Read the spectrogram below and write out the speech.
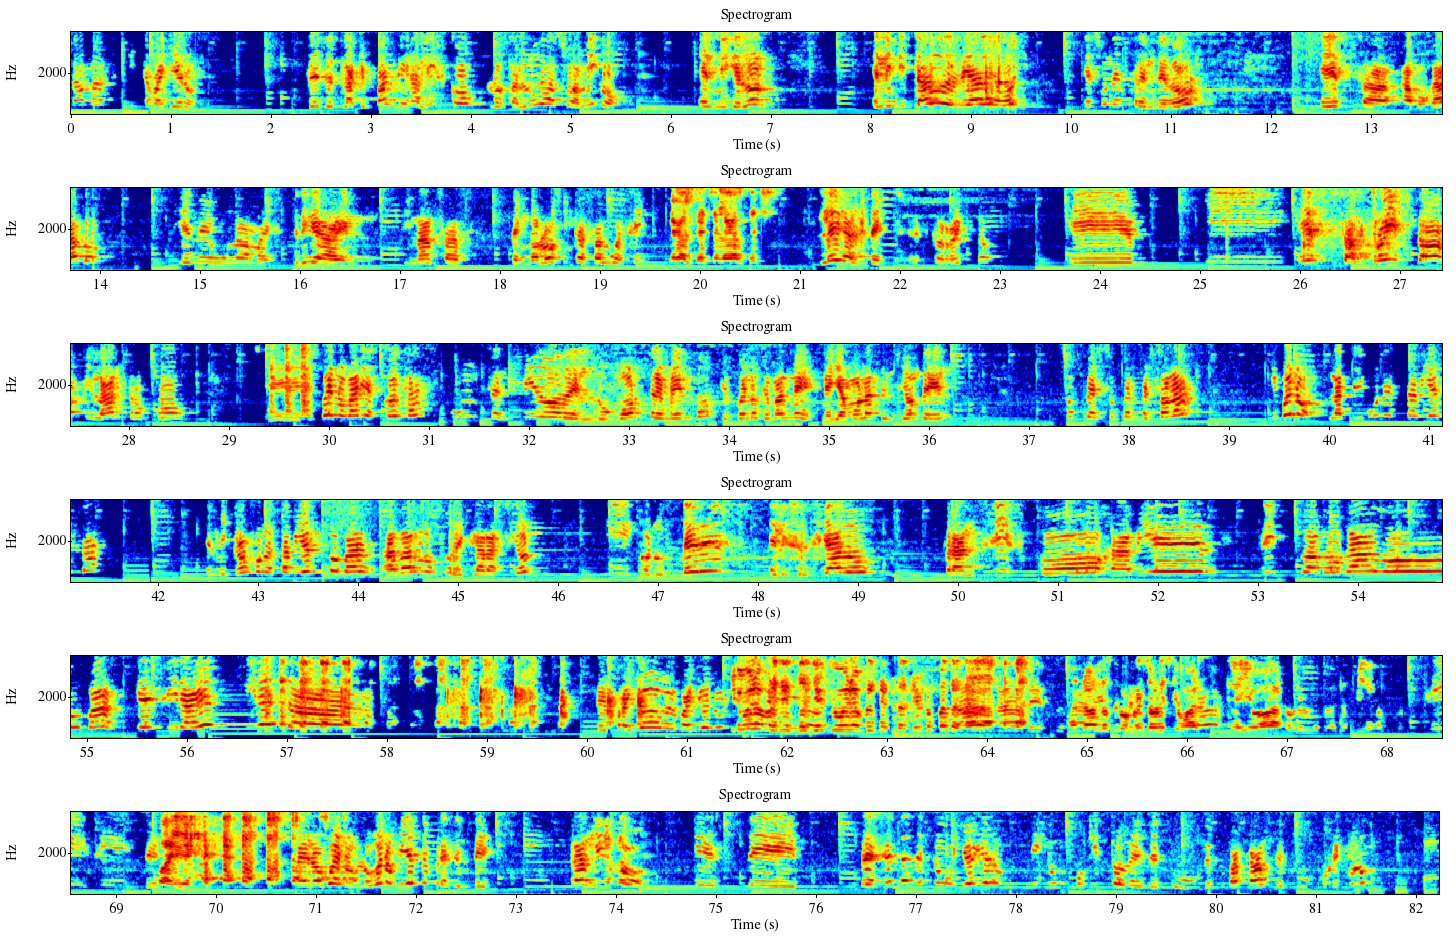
Damas y caballeros, desde Tlaquepaque, Jalisco, los saluda su amigo, el Miguelón. El invitado del día de hoy es un emprendedor, es ah, abogado, tiene una maestría en finanzas tecnológicas, algo así. Legal Tech, Legal Tech. Legal Tech, es correcto. Eh, y es altruista, filántropo, eh, bueno, varias cosas, un sentido del humor tremendo, que fue lo que más me, me llamó la atención de él. Súper, súper persona. Y bueno, la tribuna está abierta, el micrófono está abierto, va a darnos su declaración. Y con ustedes, el licenciado Francisco Javier Criptoabogado Vázquez Iraet Ireta. Me falló, me falló en un Qué buena presentación, qué buena presentación, no pasa nada. nada de eso, Bueno, nada de los eso, profesores igual nada. se la llevaban horrible con ese pillo, ¿no? Sí, sí. de- Oye, Pero bueno, lo bueno que ya te presenté. Francisco, este, preséntate tú. Yo ya dije un poquito de, de tu, de tu background, de tu currículum,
